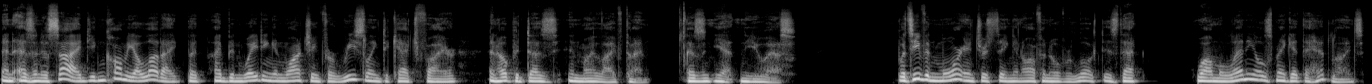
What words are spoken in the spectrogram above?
And as an aside, you can call me a Luddite, but I've been waiting and watching for Riesling to catch fire and hope it does in my lifetime. Hasn't yet in the US. What's even more interesting and often overlooked is that while millennials may get the headlines,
